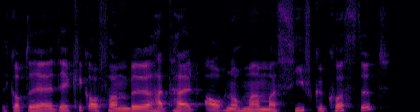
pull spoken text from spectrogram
ich glaube, der, der Kickoff-Fumble hat halt auch noch mal massiv gekostet.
